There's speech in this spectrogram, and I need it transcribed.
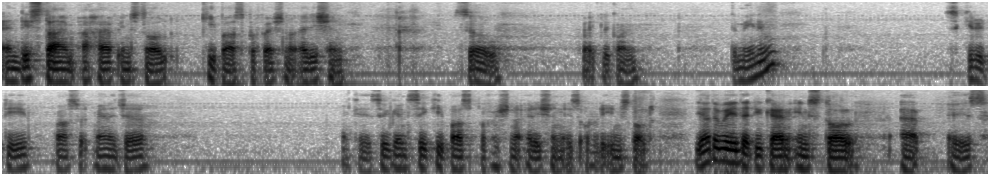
And this time I have installed KeePass Professional Edition. So if I click on the menu. Security password manager. Okay so you can see KeePass Professional Edition is already installed. The other way that you can install app is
